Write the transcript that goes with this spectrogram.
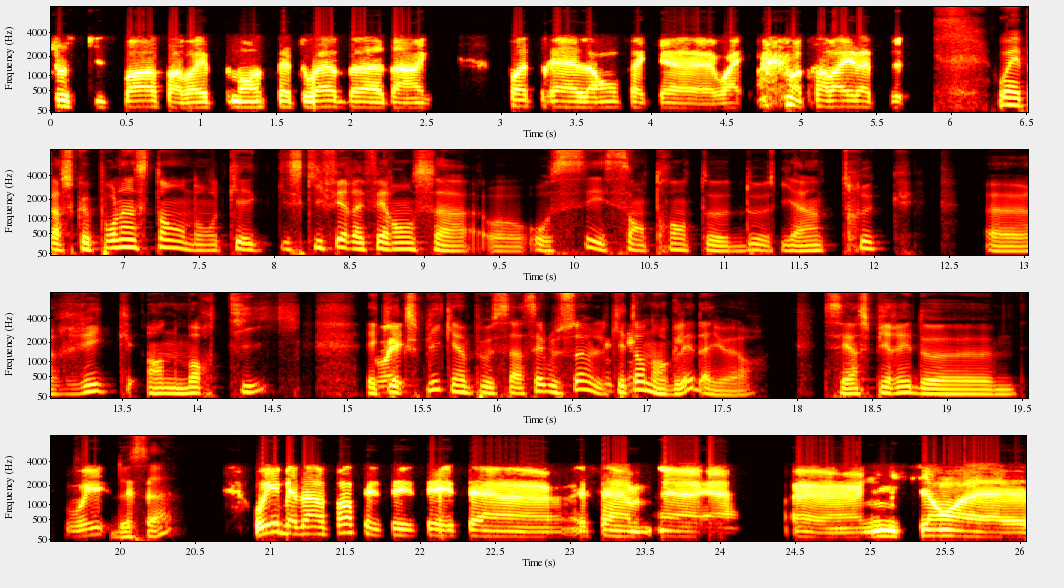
tout ce qui se passe. Ça va être sur mon site web euh, dans pas très long. Fait que, euh, ouais, on travaille là-dessus. Ouais, parce que pour l'instant, donc, ce qui fait référence au C132, il y a un truc euh, Rick and Morty et qui explique un peu ça. C'est le seul, qui est en anglais d'ailleurs. C'est inspiré de, Oui, de ça. Oui, ben dans le fond, c'est un un, un- un- une émission euh,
